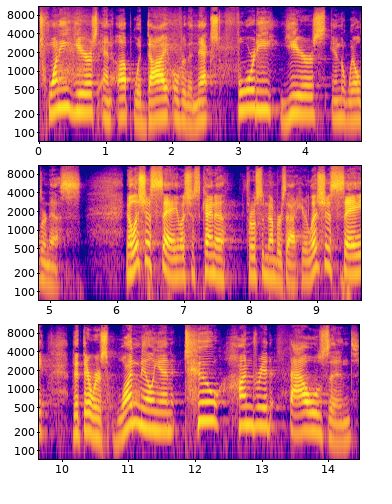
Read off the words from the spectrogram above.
20 years and up would die over the next 40 years in the wilderness. Now, let's just say, let's just kind of throw some numbers out here. Let's just say that there was 1,200,000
